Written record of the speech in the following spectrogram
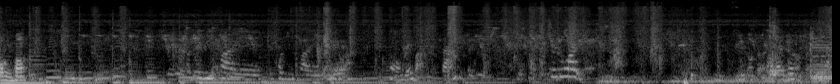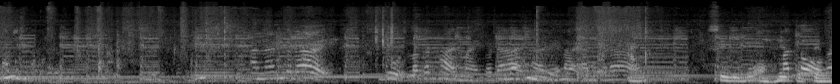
ล้องเนาะมีไฟคนมีไฟเดี๋ยวหอมได้บ้างจ้ะช่วยด้วยอันนั้นก็ได้หยุดแล้วก็ถ่ายใหม่ก็ได้ถ่ายหลายๆอันก็ได้ซีรีส์ออกให้มาตัวต่อเป็นกัไหนม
